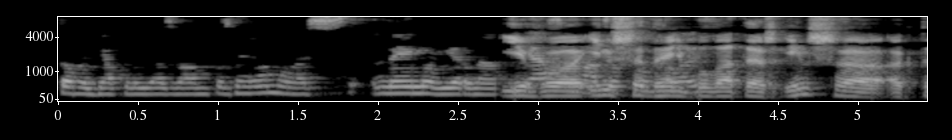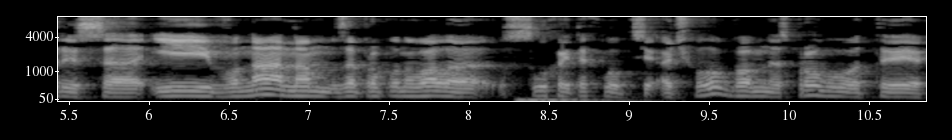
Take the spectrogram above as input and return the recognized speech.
того дня, коли я з вами познайомилась. Неймовірно. І Я в інший день була теж інша актриса, і вона нам запропонувала: слухайте, хлопці, а чого б вам не спробувати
